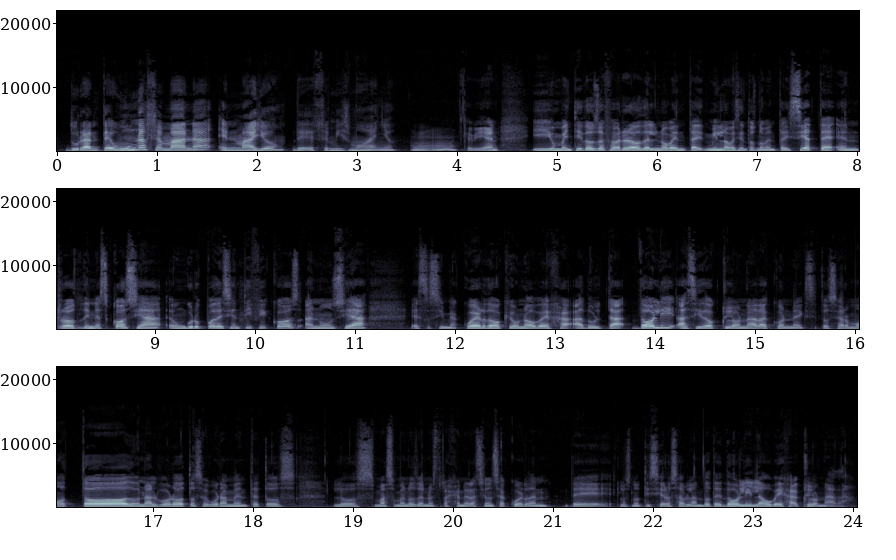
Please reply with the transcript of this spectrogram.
durante una semana en mayo de ese mismo año. Mm, qué bien. Y un 22 de febrero del 90, 1997, en Roslin, Escocia, un grupo de científicos anuncia, esto sí me acuerdo, que una oveja adulta Dolly ha sido clonada con éxito. Se armó todo un alboroto, seguramente todos los más o menos de nuestra generación se acuerdan de los noticieros hablando de Dolly, la oveja clonada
